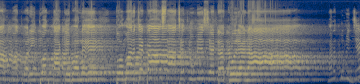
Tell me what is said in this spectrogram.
রহমাত ওয়ারিদওয়ান তাকে বলে, তোমার যেটা আশা আছে তুমি সেটা করে না তুমি যে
